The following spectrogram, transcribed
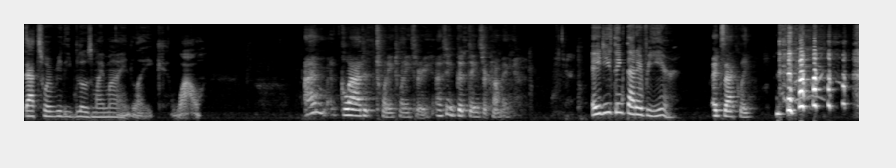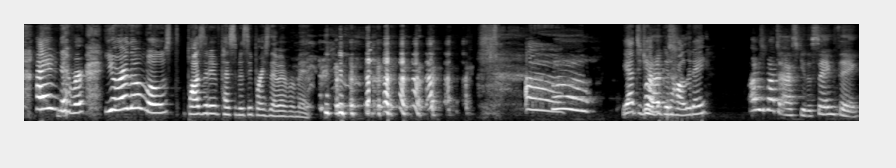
that's what really blows my mind. Like, wow. I'm glad it's 2023. I think good things are coming. Hey, do you think that every year? Exactly. I've never. You're the most positive, pessimistic person I've ever met. uh, yeah. Did you but have a good holiday? I was about to ask you the same thing.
